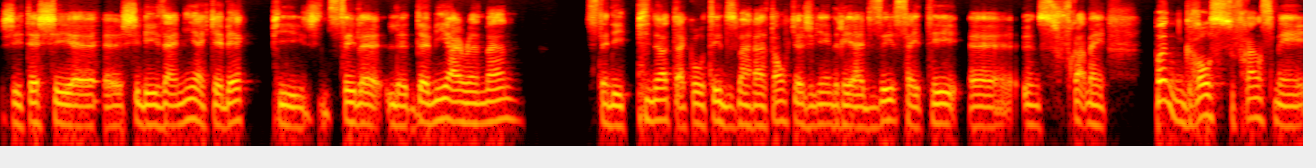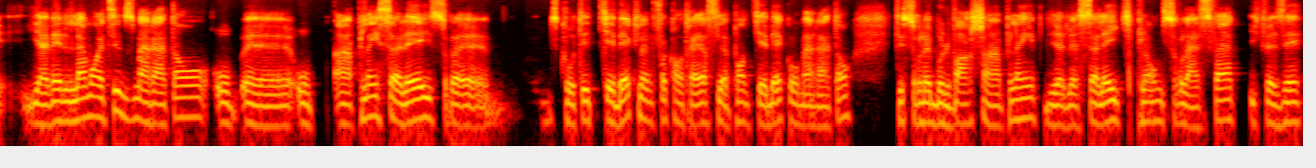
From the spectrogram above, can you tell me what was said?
j'étais chez, euh, chez des amis à Québec, puis tu sais, le, demi-Ironman, c'était des pinottes à côté du marathon que je viens de réaliser. Ça a été euh, une souffrance, ben, pas une grosse souffrance, mais il y avait la moitié du marathon en plein soleil sur du côté de Québec, une fois qu'on traverse le pont de Québec au marathon, tu es sur le boulevard Champlain, puis il y a le soleil qui plombe sur l'asphalte. Il faisait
